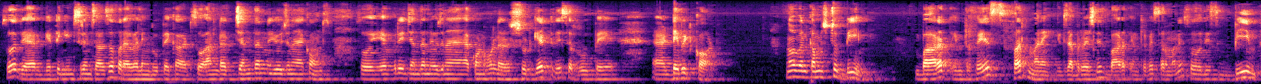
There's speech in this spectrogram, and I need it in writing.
So they are getting insurance also for availing RuPay card. So under Jan Dhan Yojana accounts, so every Jan Dhan Yojana account holder should get this RuPay uh, debit card. Now when comes to BHIM, Bharat Interface for Money. Its abbreviation is Bharat Interface for Money. So this BHIM,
